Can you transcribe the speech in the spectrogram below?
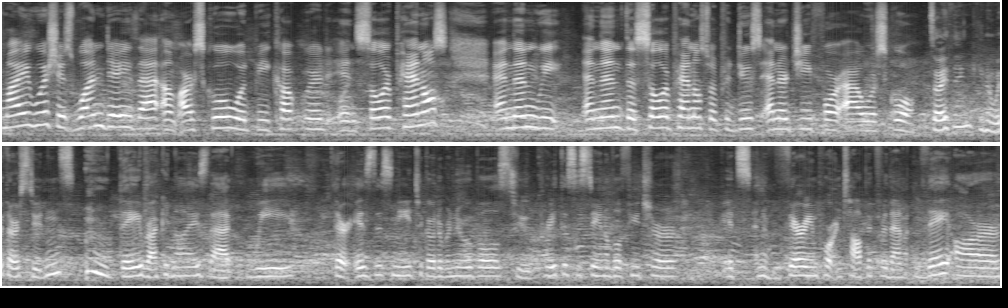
My wish is one day that um, our school would be covered in solar panels, and then we and then the solar panels would produce energy for our school. So I think you know with our students, they recognize that we there is this need to go to renewables to create the sustainable future. It's a very important topic for them. They are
